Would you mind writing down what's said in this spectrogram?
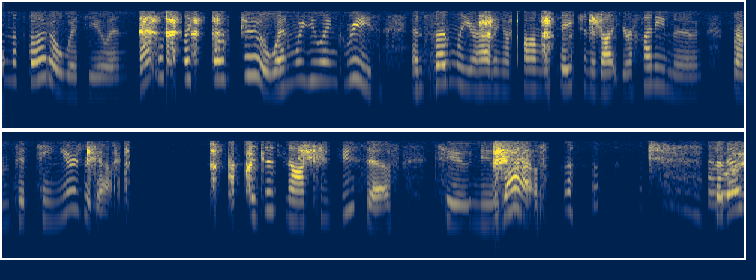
in the photo with you? And that looks like Corfu. When were you in Greece? And suddenly you're having a conversation about your honeymoon from 15 years ago this is not conducive to new love. so those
